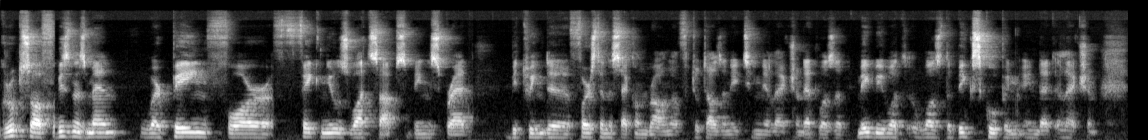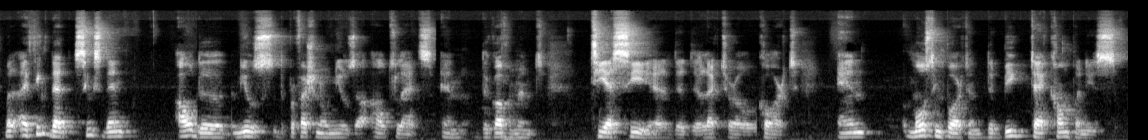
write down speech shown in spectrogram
Groups of businessmen were paying for fake news WhatsApps being spread between the first and the second round of 2018 election. That was a, maybe what was the big scoop in, in that election. But I think that since then, all the news, the professional news outlets and the government, TSE, uh, the, the electoral court, and most important, the big tech companies,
